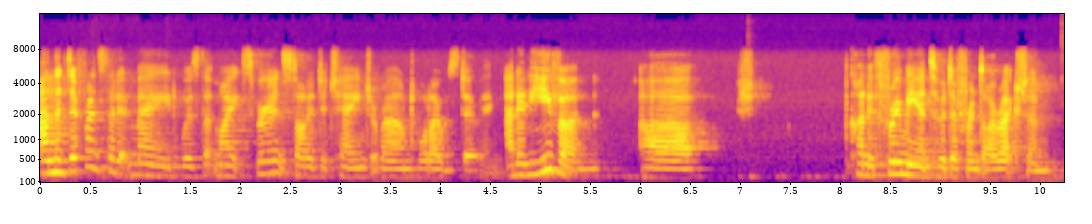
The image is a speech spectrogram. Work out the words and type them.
And the difference that it made was that my experience started to change around what I was doing. And it even uh, kind of threw me into a different direction.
